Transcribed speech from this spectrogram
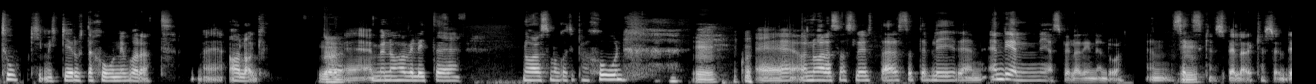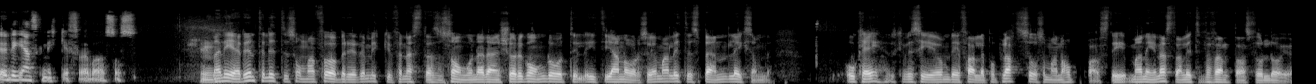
tok mycket rotation i vårt eh, A-lag. Eh, men nu har vi lite, några som har gått i pension mm. Eh, och några som slutar. Så det blir en, en del nya spelare in ändå. En sex mm. spelare kanske. Det, det, är ganska mycket för att vara hos oss. Mm. Men är det inte lite så man förbereder mycket för nästa säsong och när den kör igång då till, till januari så är man lite spänd liksom okej, okay, nu ska vi se om det faller på plats så som man hoppas. Det, man är nästan lite förväntansfull då ju.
